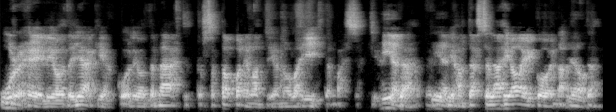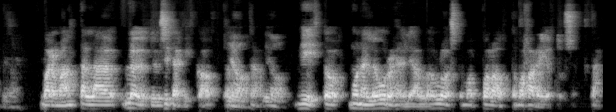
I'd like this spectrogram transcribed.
urheilijoita, jääkiekkoilijoita nähty tuossa Tapanilan tienoilla hiihtämässä. Hieno, hieno. Ihan tässä lähiaikoina. Joo, Että, joo. varmaan tällä löytyy sitäkin kautta. Joo, että joo. Hiihto monelle urheilijalle on loistava palauttava harjoitus. Että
